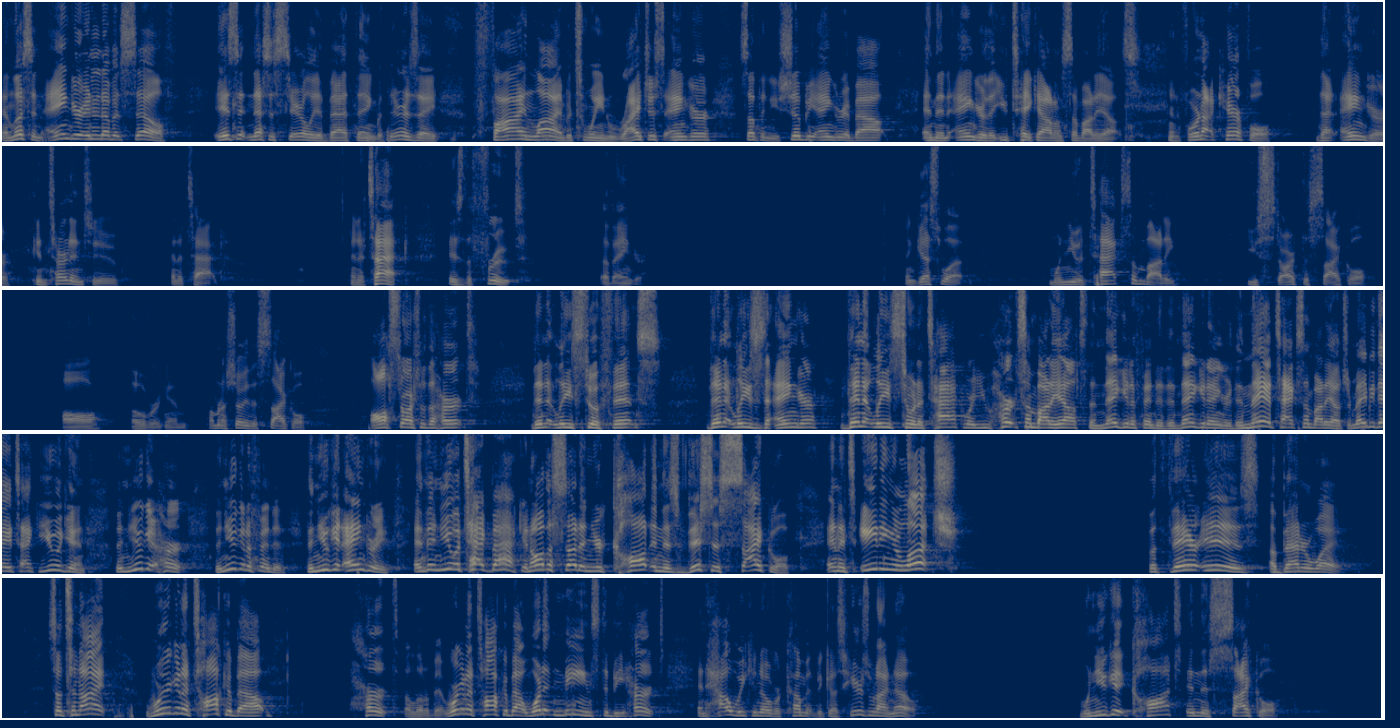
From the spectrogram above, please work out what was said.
And listen, anger in and of itself isn't necessarily a bad thing, but there is a fine line between righteous anger, something you should be angry about, and then anger that you take out on somebody else. And if we're not careful, that anger can turn into an attack. An attack is the fruit of anger. And guess what? When you attack somebody, you start the cycle all over again. I'm going to show you this cycle. All starts with a hurt, then it leads to offense, then it leads to anger, then it leads to an attack where you hurt somebody else, then they get offended, then they get angry, then they attack somebody else, or maybe they attack you again, then you get hurt, then you get offended, then you get angry, and then you attack back, and all of a sudden you're caught in this vicious cycle, and it's eating your lunch. But there is a better way. So tonight, we're gonna talk about hurt a little bit. We're gonna talk about what it means to be hurt and how we can overcome it, because here's what I know when you get caught in this cycle,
